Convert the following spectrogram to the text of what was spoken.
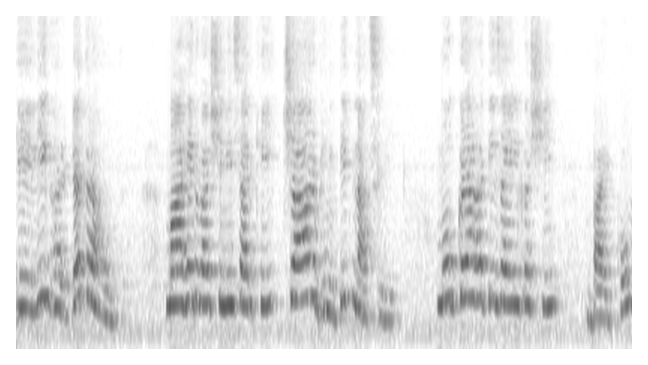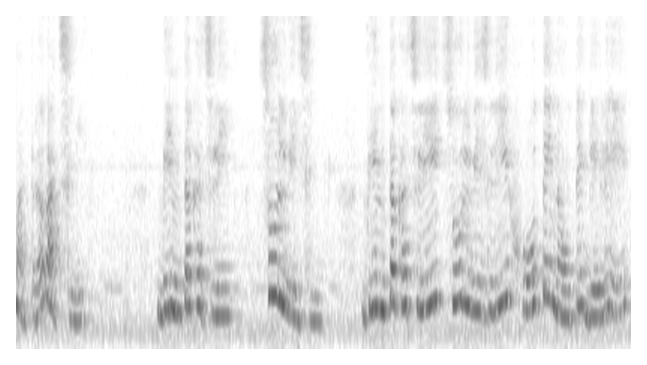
गेली घरट्यात राहून. माहेर वाशिनीसारखी चार भिंतीत नाचली. मोकळ्या हाती जाईल कशी? बायको मात्र वाचली. भिंत खचली चूल विझली भिंत खचली चूल विझली होते नव्हते गेले.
